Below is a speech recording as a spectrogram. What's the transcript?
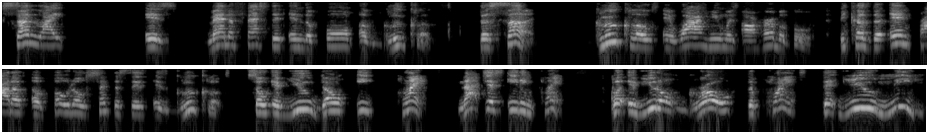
sunlight is manifested in the form of glucose. The sun, glucose, and why humans are herbivores because the end product of photosynthesis is glucose. So if you don't eat plants, not just eating plants, but if you don't grow the plants that you need,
